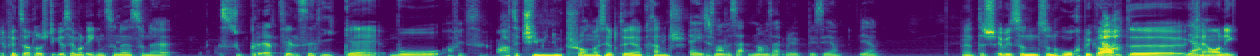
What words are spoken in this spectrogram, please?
ich finde es auch lustig, es hat mal irgendeine so eine super RTL-Serie gegeben, wo. Ah, das- ah, der Jimmy Neutron, weiß nicht, ob du den noch kennst. Ey, das Name sagt, der Name sagt mir etwas, ja. ja. Ja, das ist eben so ein, so ein hochbegabter, Ja. keine Ahnung,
